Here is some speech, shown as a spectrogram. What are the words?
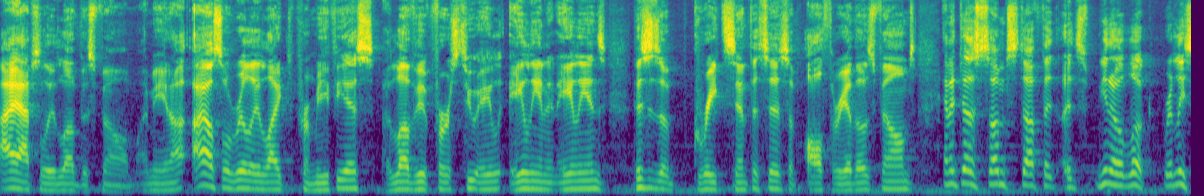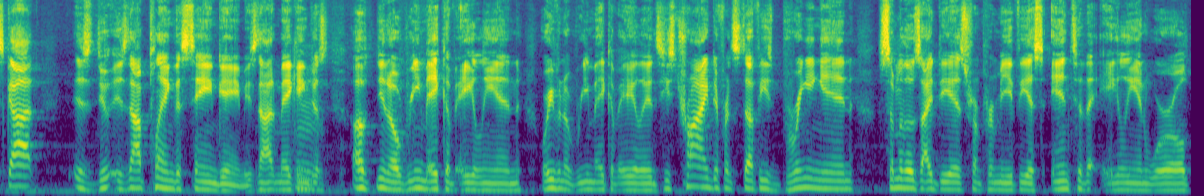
I absolutely love this film. I mean, I, I also really liked Prometheus. I love the first two Ali- Alien and Aliens. This is a great synthesis of all three of those films, and it does some stuff that it's you know, look, Ridley Scott is do is not playing the same game. He's not making just a you know remake of Alien or even a remake of Aliens. He's trying different stuff. He's bringing in some of those ideas from Prometheus into the Alien world.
